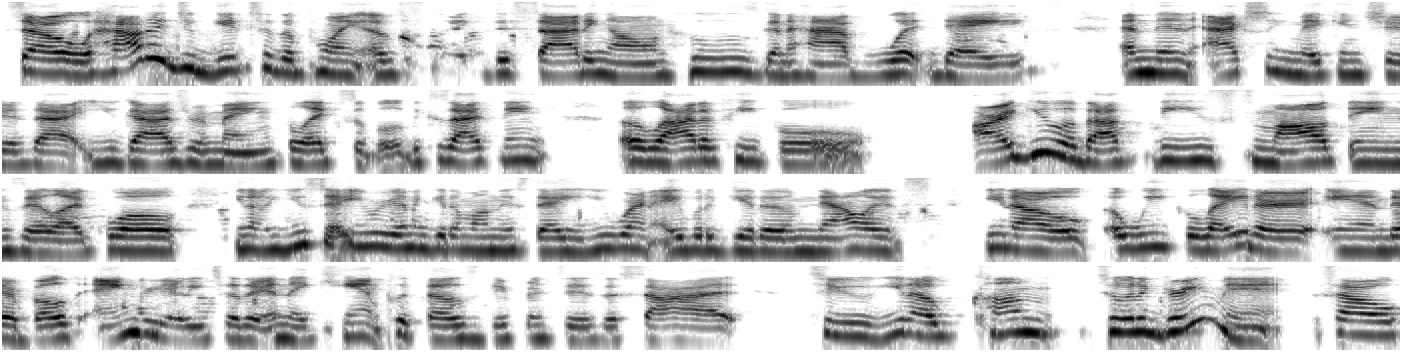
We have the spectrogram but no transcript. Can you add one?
So how did you get to the point of like, deciding on who's to have what days and then actually making sure that you guys remain flexible? Because i think a lot of people argue about these small things. They're like well you know you said you were going to get them on this day you weren't able to get them now it's you know a week later and they're both angry at each other and they can't put those differences aside to you know come to an agreement so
